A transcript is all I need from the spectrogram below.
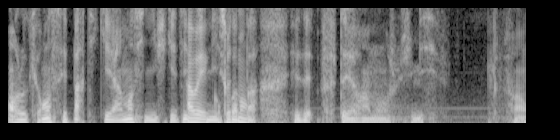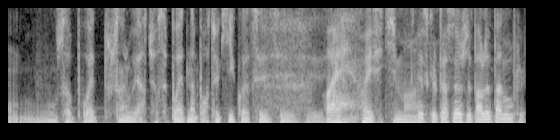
En l'occurrence, c'est particulièrement significatif Ah oui, qu'il n'y soit pas. D'ailleurs, à un moment, je me suis dit, mais c'est. Enfin, ça pourrait être Toussaint Louverture, ça pourrait être n'importe qui, quoi. C'est, c'est, c'est- Ouais, ouais, effectivement. Est-ce que le personnage ne parle pas non plus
